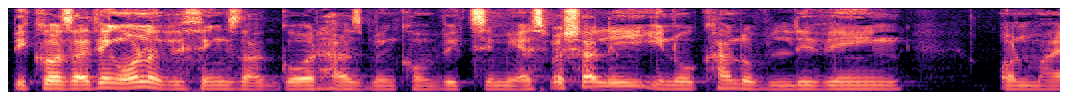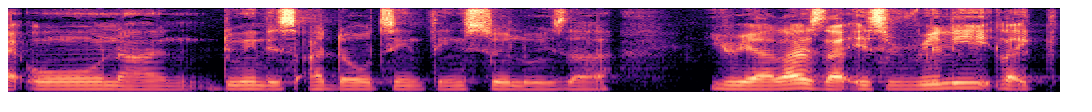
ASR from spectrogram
because I think one of the things that God has been convicting me, especially, you know, kind of living on my own and doing this adulting thing solo, is that you realize that it's really like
